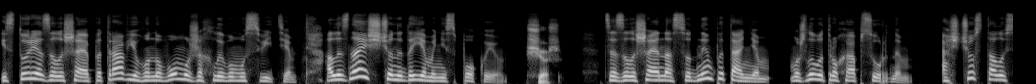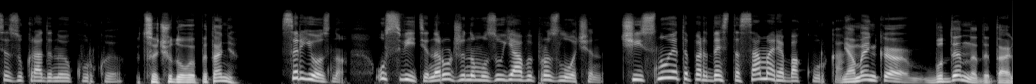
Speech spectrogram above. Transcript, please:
Історія залишає Петра в його новому жахливому світі. Але знаєш, що не дає мені спокою? Що ж, Це залишає нас з одним питанням, можливо, трохи абсурдним. А що сталося з украденою куркою? це чудове питання. Серйозно, у світі, народженому з уяви про злочин, чи існує тепер десь та сама ряба курка, Яменька – буденна деталь.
